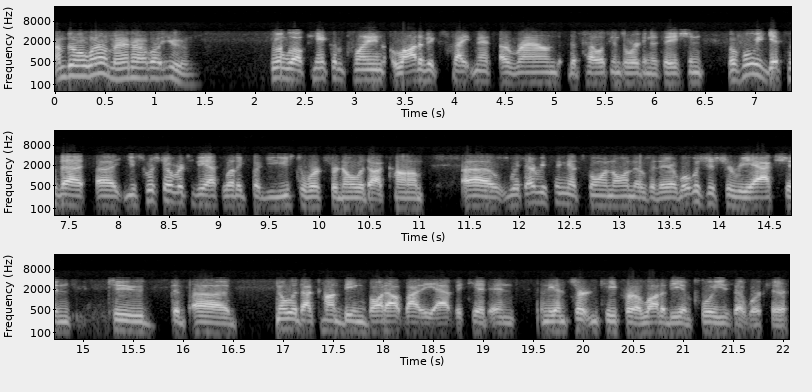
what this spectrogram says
I'm doing well, man. How about you? Doing well. Can't complain. A lot of excitement around the Pelicans organization. Before we get to that, uh, you switched over to the Athletic, but you used to work for NOLA.com. Uh, with everything that's going on over there, what was just your reaction to the uh, NOLA.com being bought out by the Advocate and, and the uncertainty for a lot of the employees that work there?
